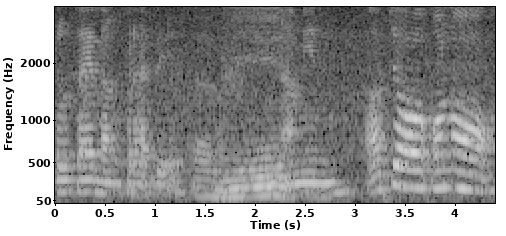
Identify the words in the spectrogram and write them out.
selesai nang berhasil. amin Amin. Ojo kono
